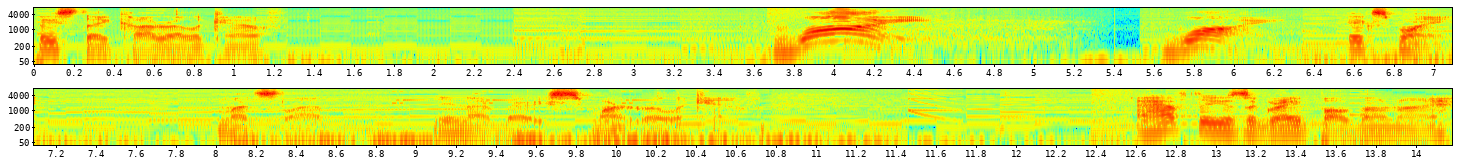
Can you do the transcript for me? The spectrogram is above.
Please stay caught, Relicanth. Why? Why? Explain. Mudslap. You're not very smart, Relicanth. I have to use a Great Ball, don't I?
